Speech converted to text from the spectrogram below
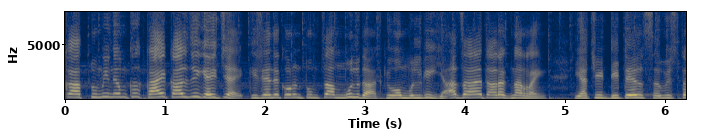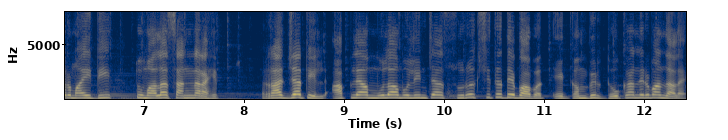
का तुम्ही नेमकं काय काळजी घ्यायची आहे की जेणेकरून तुमचा मुलगा किंवा मुलगी या जाळ्यात अडकणार नाही याची डिटेल सविस्तर माहिती तुम्हाला सांगणार आहे. राज्यातील आपल्या मुला मुलींच्या सुरक्षिततेबाबत एक गंभीर धोका निर्माण झालाय.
